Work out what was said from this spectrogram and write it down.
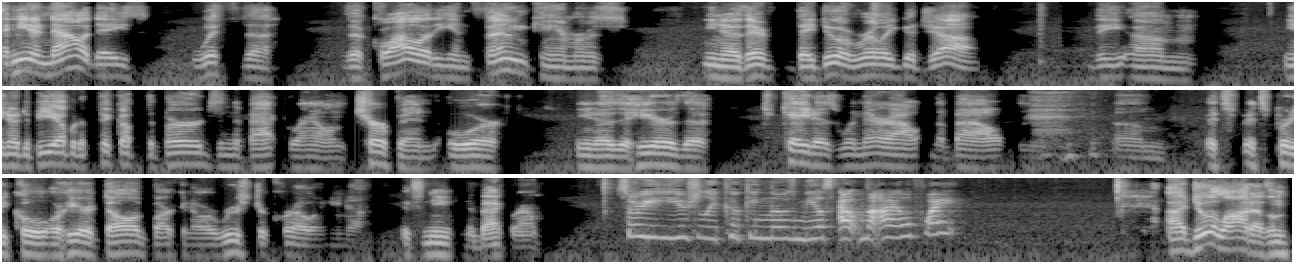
And you know, nowadays with the the quality in phone cameras, you know they're they do a really good job the um you know to be able to pick up the birds in the background chirping or you know to hear the cicadas when they're out and about um it's it's pretty cool or hear a dog barking or a rooster crowing you know it's neat in the background So are you usually cooking those meals out in the Isle of Wight? I do a lot of them.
